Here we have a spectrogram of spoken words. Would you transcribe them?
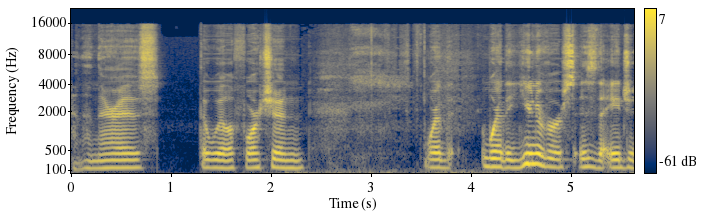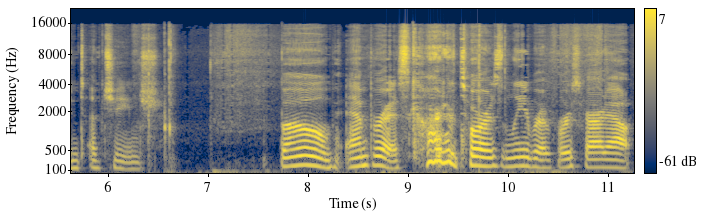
And then there is the Wheel of Fortune where the where the universe is the agent of change. Boom. Empress. Card of Taurus and Libra. First card out.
